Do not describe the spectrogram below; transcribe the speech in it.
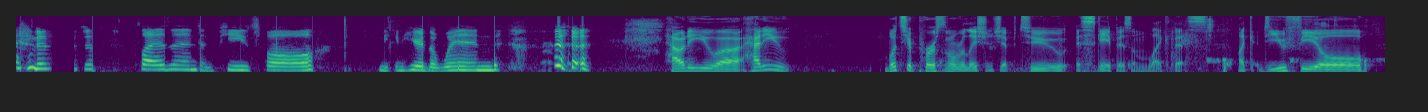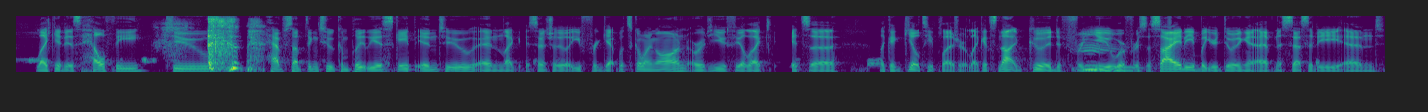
and it's just pleasant and peaceful. You can hear the wind. how do you uh, how do you what's your personal relationship to escapism like this? Like do you feel like it is healthy to have something to completely escape into and like essentially let you forget what's going on or do you feel like it's a like a guilty pleasure like it's not good for mm. you or for hmm. society but you're doing it out of necessity and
